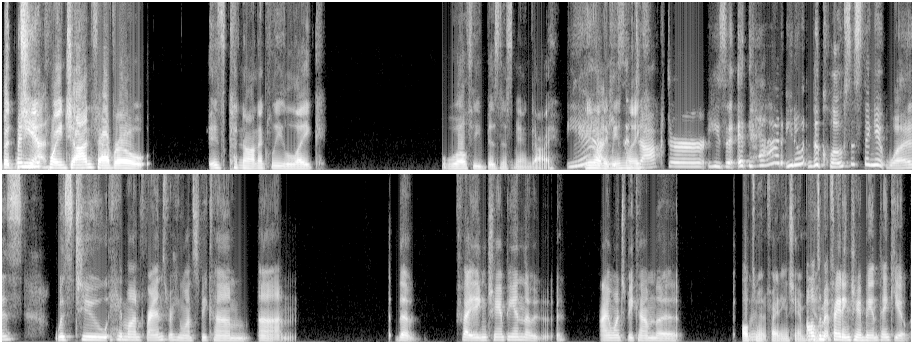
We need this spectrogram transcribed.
But to yeah. your point, Jon Favreau is canonically like wealthy businessman guy. yeah, know what I he's mean? a Like- doctor. He's a, it had, you know, the closest thing it was was to him on Friends, where he wants to become um the fighting champion. The I want to become the Ultimate fighting champion. Ultimate Fighting Champion, thank you.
